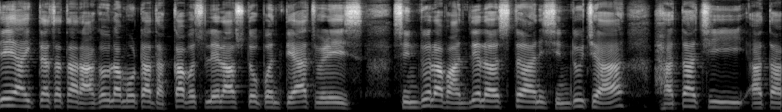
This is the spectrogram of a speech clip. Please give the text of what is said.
ते ऐकताच आता राघवला मोठा धक्का बसलेला असतो पण त्याच वेळेस सिंधूला बांधलेलं असतं आणि सिंधूच्या हाताची आता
